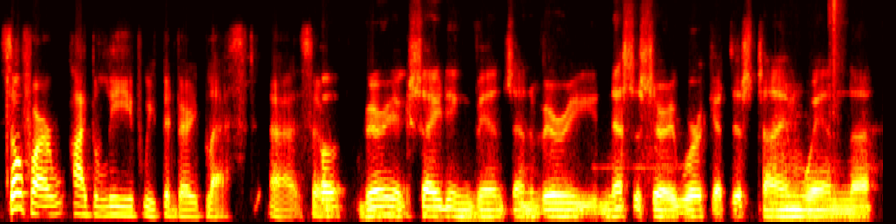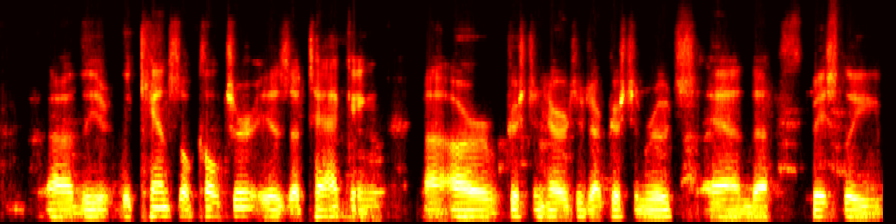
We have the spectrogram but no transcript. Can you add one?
so far, I believe we've been very blessed. Uh, so, Well, very exciting, Vince, and very necessary work at this time when uh, uh, the the cancel culture is attacking uh, our Christian heritage, our Christian roots, and uh, basically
